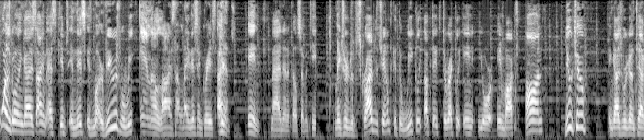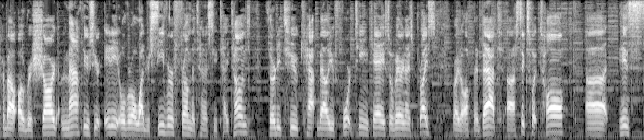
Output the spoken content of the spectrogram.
What is going on, guys? I am Sgibs, and this is MUT Reviews, where we analyze the latest and greatest items in Madden NFL 17. Make sure to subscribe to the channel to get the weekly updates directly in your inbox on YouTube. And guys, we're going to talk about a Rishard Matthews here, 88 overall wide receiver from the Tennessee Titans, 32 cap value, 14K, so very nice price right off the bat. Uh, six foot tall. Uh, his,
